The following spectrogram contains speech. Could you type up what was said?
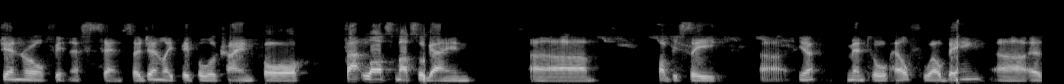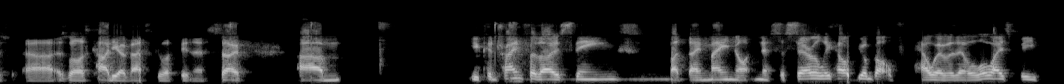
general fitness sense. So, generally, people will train for fat loss, muscle gain, um, obviously, uh, yeah, mental health, well-being, uh, as uh, as well as cardiovascular fitness. So um, you can train for those things, but they may not necessarily help your golf. However, there will always be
